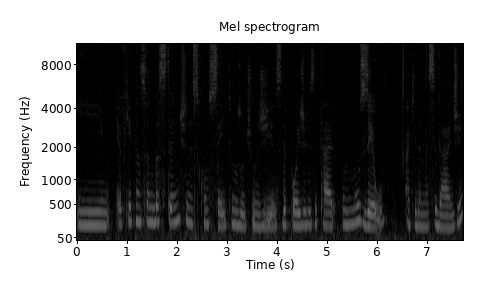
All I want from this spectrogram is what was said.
E eu fiquei pensando bastante nesse conceito nos últimos dias, depois de visitar um museu aqui da minha cidade.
